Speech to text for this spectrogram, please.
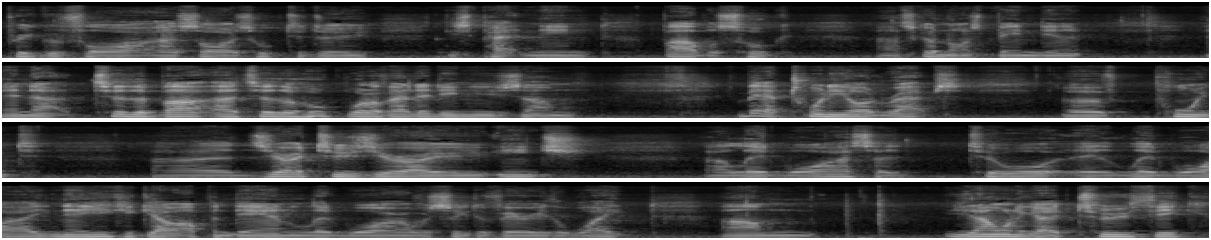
pretty good fly uh, size hook to do this pattern in. Barbless hook. Uh, it's got a nice bend in it. And uh, to the bar, uh, to the hook, what I've added in is um, about 20 odd wraps of uh, 0.020 inch uh, lead wire, so two uh, lead wire. Now you could go up and down lead wire, obviously to vary the weight. Um, you don't want to go too thick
